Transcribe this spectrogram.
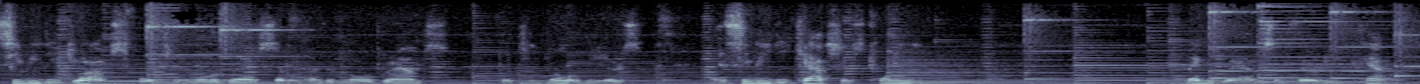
CBD drops 14 milligrams, 700 milligrams, 14 milliliters, and CBD capsules 20 megagrams and 30 count.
